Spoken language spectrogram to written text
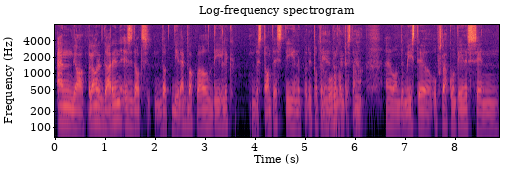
en ja, belangrijk daarin is dat, dat die lekbak wel degelijk bestand is tegen het product dat er boven komt te staan. Ja. Want de meeste opslagcontainers zijn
